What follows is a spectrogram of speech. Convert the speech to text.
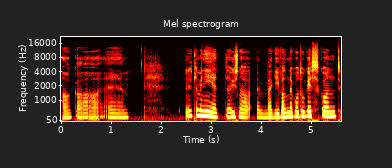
aga äh, ütleme nii, et üsna vägivaldne kodukeskkond,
